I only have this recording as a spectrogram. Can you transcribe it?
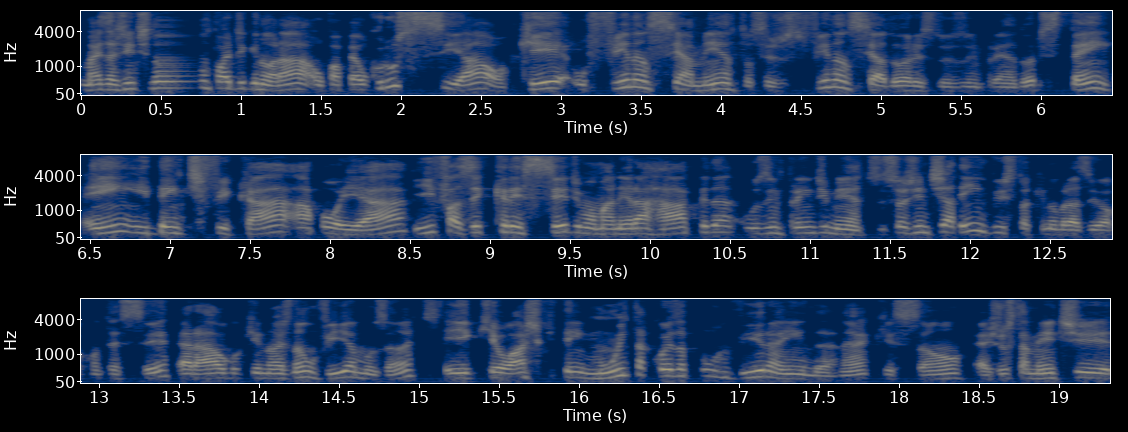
Mas a gente não pode ignorar o papel crucial que o financiamento, ou seja, os financiadores dos empreendedores têm em identificar, apoiar e fazer crescer de uma maneira rápida os empreendimentos. Isso a gente já tem visto aqui no Brasil acontecer, era algo que nós não víamos antes e que eu acho que tem muita coisa por vir ainda, né? Que são é, justamente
